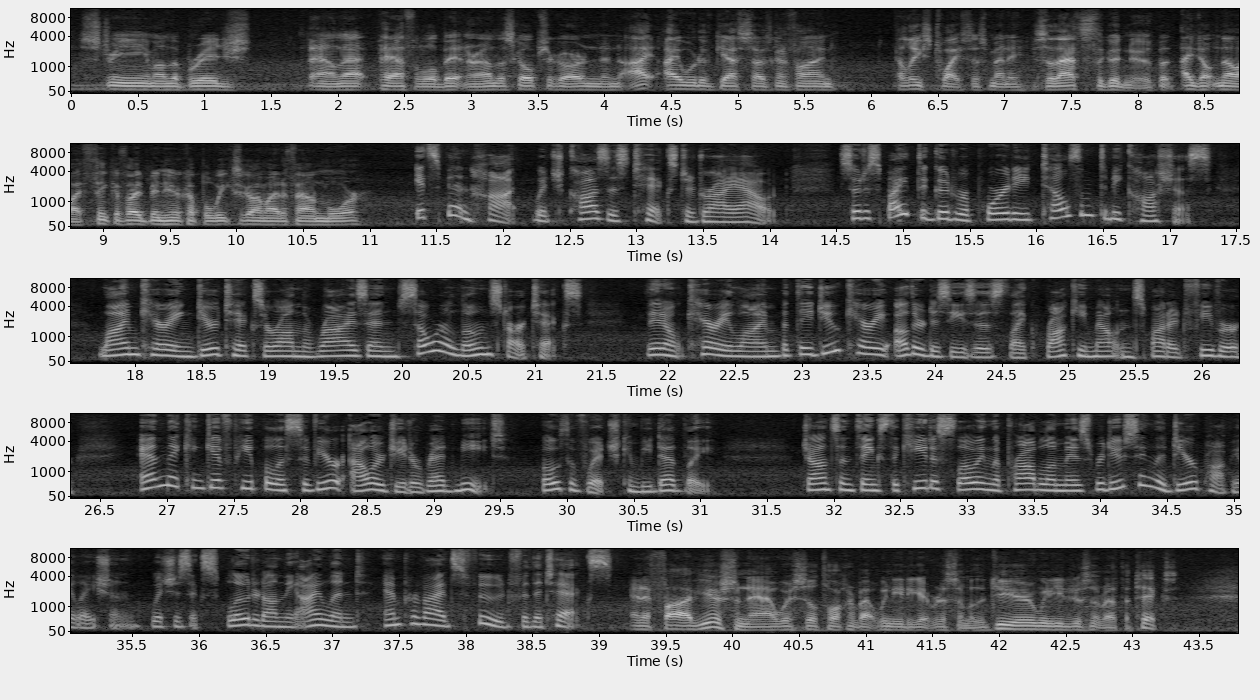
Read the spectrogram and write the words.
stream on the bridge, down that path a little bit and around the sculpture garden, and I, I would have guessed I was going to find at least twice as many. So that's the good news, but I don't know. I think if I'd been here a couple weeks ago, I might have found more. It's been hot, which causes ticks to dry out. So, despite the good report, he tells them to be cautious. Lyme carrying deer ticks are on the rise, and so are Lone Star ticks. They don't carry Lyme, but they do carry other diseases like Rocky Mountain spotted fever, and they can give people a severe allergy to red meat, both of which can be deadly. Johnson thinks the key to slowing the problem is reducing the deer population, which has exploded on the island and provides food for the ticks. And if five years from now we're still talking about we need to get rid of some of the deer, we need to do something about the ticks,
